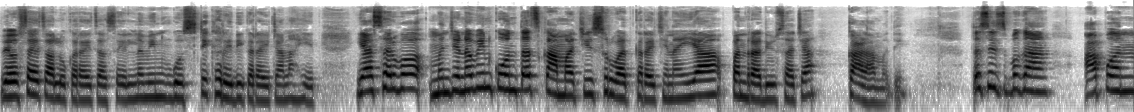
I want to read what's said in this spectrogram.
व्यवसाय चालू करायचा असेल नवीन गोष्टी खरेदी करायच्या नाहीत. या सर्व म्हणजे नवीन कोणत्याच कामाची सुरुवात करायची नाही या पंधरा दिवसाच्या काळामध्ये. तसेच बघा आपण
